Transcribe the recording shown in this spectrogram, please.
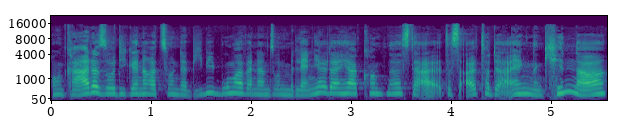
und gerade so die Generation der Babyboomer, wenn dann so ein Millennial daherkommt, ne, ist der, das Alter der eigenen Kinder,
